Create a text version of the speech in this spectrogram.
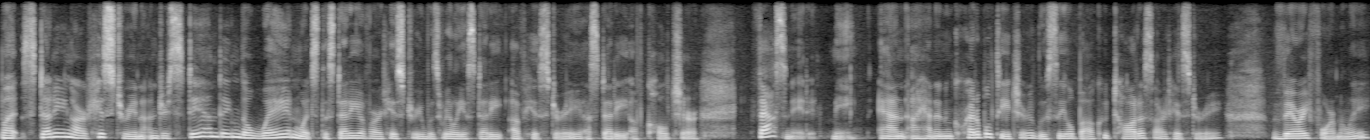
But studying art history and understanding the way in which the study of art history was really a study of history, a study of culture, fascinated me. And I had an incredible teacher, Lucille Buck, who taught us art history very formally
